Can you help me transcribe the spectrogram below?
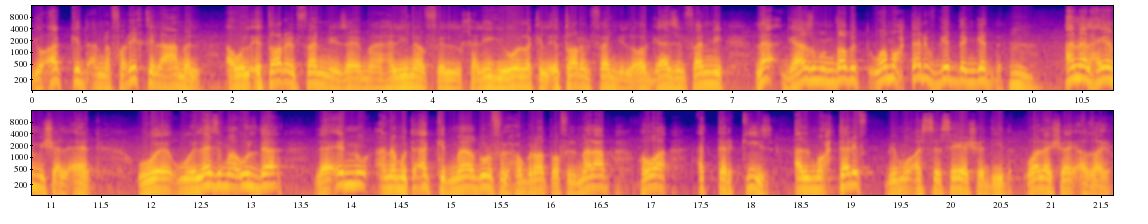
يؤكد أن فريق العمل أو الإطار الفني زي ما اهالينا في الخليج يقول لك الإطار الفني اللي هو الجهاز الفني. لا جهاز منضبط ومحترف جدا جدا. أنا الحقيقة مش قلقان. ولازم أقول ده لأنه أنا متأكد ما يدور في الحجرات وفي الملعب هو التركيز المحترف بمؤسسية شديدة ولا شيء غيره.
